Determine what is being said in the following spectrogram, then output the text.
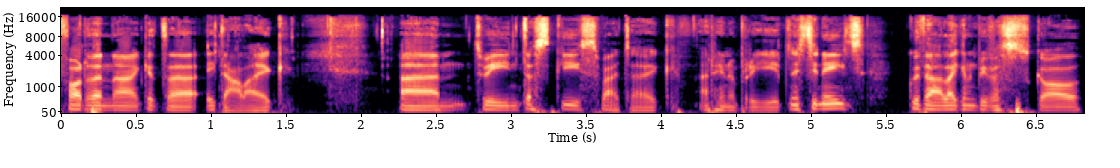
ffordd yna gyda Eidaleg. Um, dwi'n dysgu Swedeg ar hyn o bryd. Nes i wneud gwyddeleg yn brifysgol,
